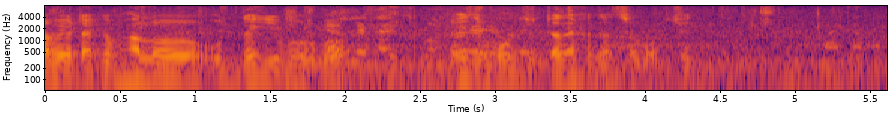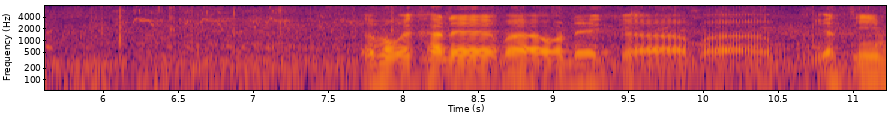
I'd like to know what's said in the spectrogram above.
আমি এটাকে ভালো উদ্যোগই বলব। এই যে মসজিদটা দেখা যাচ্ছে, মসজিদ। এবং এখানে অনেক ইয়াতিম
